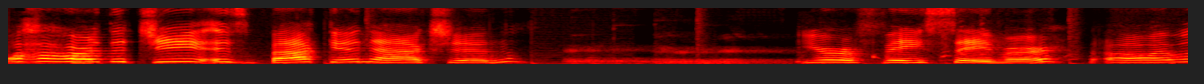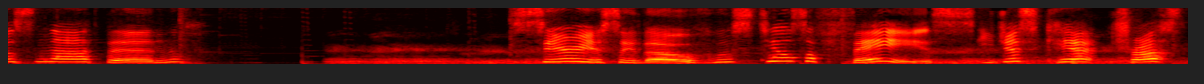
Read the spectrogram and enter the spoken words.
Wahahar, the G is back in action. You're a face saver. Oh, it was nothing. Seriously though, who steals a face? You just can't trust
